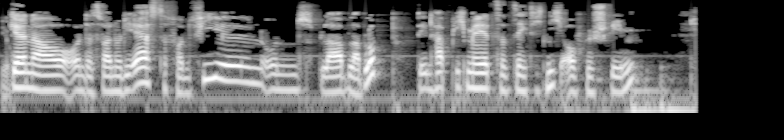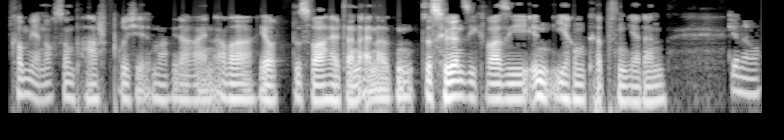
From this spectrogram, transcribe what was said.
Ja. Genau, und das war nur die erste von vielen und bla bla blub. Den habe ich mir jetzt tatsächlich nicht aufgeschrieben. Kommen ja noch so ein paar Sprüche immer wieder rein, aber ja, das war halt dann einer, das hören sie quasi in ihren Köpfen ja dann. Genau.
